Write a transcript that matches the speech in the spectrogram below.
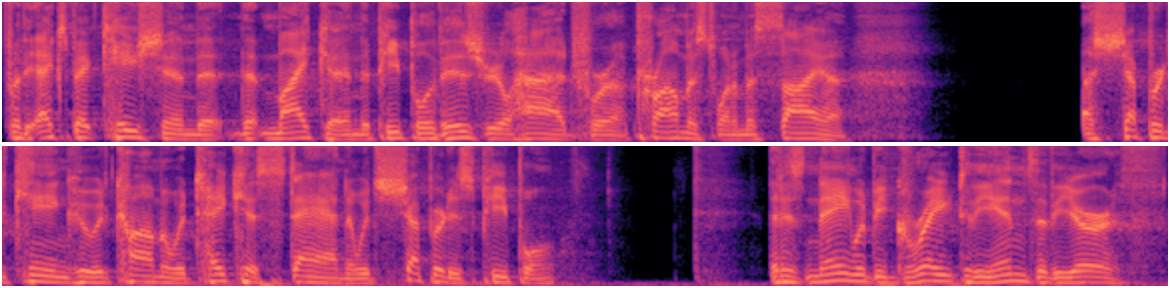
for the expectation that, that Micah and the people of Israel had for a promised one, a Messiah, a shepherd king who would come and would take his stand and would shepherd his people that his name would be great to the ends of the earth,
